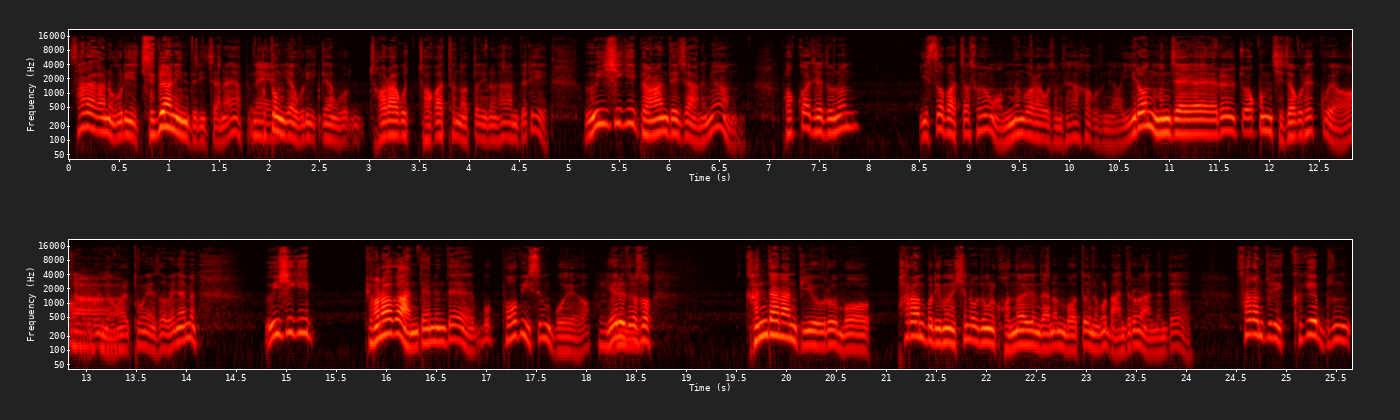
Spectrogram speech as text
살아가는 우리 주변인들 있잖아요. 네. 보통 이제 우리 그냥 저라고 저 같은 어떤 이런 사람들이 의식이 변환되지 않으면 법과 제도는 있어봤자 소용 없는 거라고 좀 생각하거든요. 이런 문제를 조금 지적을 했고요. 아. 이런 영화를 통해서 왜냐하면 의식이 변화가 안 되는데 뭐 법이 있으면 뭐예요? 음. 예를 들어서 간단한 비유로 뭐 파란불이면 신호등을 건너야 된다는 뭐 어떤 이런 걸 만들어 놨는데 사람들이 그게 무슨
